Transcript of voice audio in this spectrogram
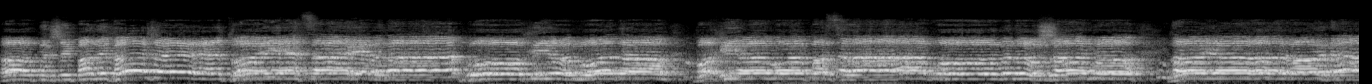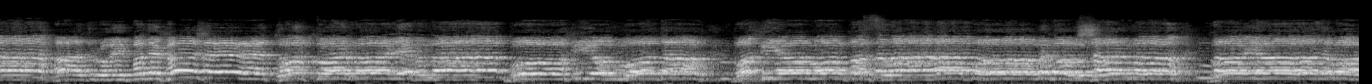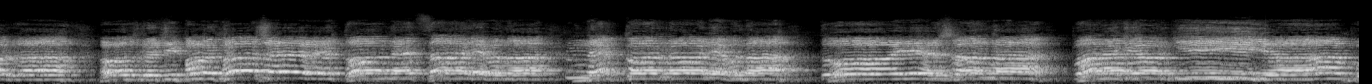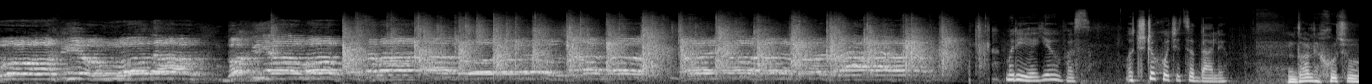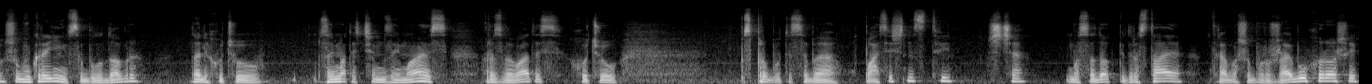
А перший пане каже, то Мрія є у вас? От що хочеться далі? Далі хочу, щоб в Україні все було добре. Далі хочу займатися чим займаюсь, розвиватись. Хочу спробувати себе в пасічництві ще, бо садок підростає, треба, щоб урожай був хороший,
